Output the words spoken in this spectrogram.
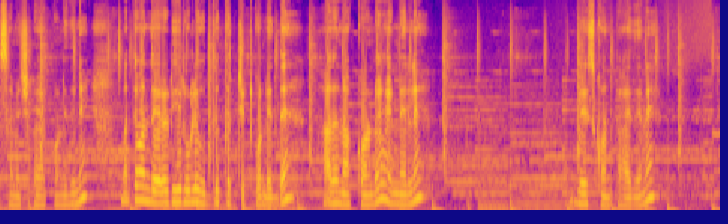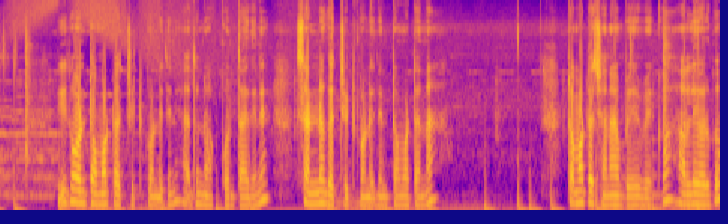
ಹಸಿಮೆಣ್ಸಿಕಾಯಿ ಹಾಕ್ಕೊಂಡಿದ್ದೀನಿ. ಮತ್ತು ಒಂದು ಎರಡು ಈರುಳ್ಳಿ ಉದ್ದಕ್ಕೆ ಕಚ್ಚಿಟ್ಕೊಂಡಿದ್ದೆ ಅದನ್ನು ಹಾಕ್ಕೊಂಡು ಎಣ್ಣೆಯಲ್ಲಿ ಬೇಯಿಸ್ಕೊತಾ ಇದ್ದೀನಿ. ಈಗ ಒಂದು ಟೊಮೊಟೊ ಹಚ್ಚಿಟ್ಕೊಂಡಿದ್ದೀನಿ, ಅದನ್ನು ಹಾಕ್ಕೊತಾ ಇದ್ದೀನಿ. ಸಣ್ಣಗೆ ಹಚ್ಚಿಟ್ಕೊಂಡಿದ್ದೀನಿ ಟೊಮೊಟೊನ. ಟೊಮೊಟೊ ಚೆನ್ನಾಗಿ ಬೇಯಬೇಕು, ಅಲ್ಲಿವರೆಗೂ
